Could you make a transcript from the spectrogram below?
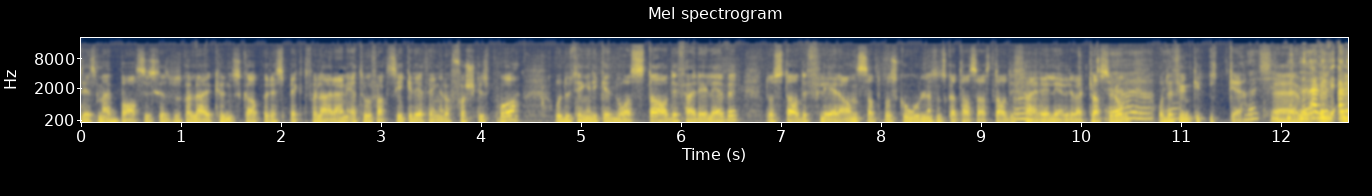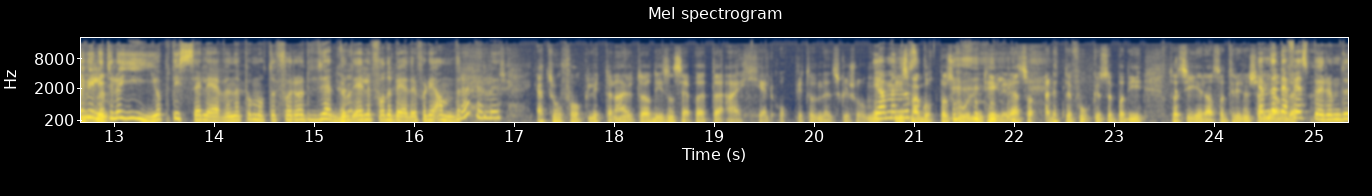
det som er basisk, det som skal lære kunnskap og respekt for læreren, jeg tror faktisk ikke det trenger å forskes på. Og du trenger ikke, du har stadig færre elever, du har stadig flere ansatte på skolene som skal ta seg av stadig færre mm. elever i hvert klasserom, ja, ja, ja. og det funker ikke. Nei, eh, men, er, du, er, du, villig til å gi opp disse elevene på en måte for å redde men, eller få det bedre for de andre, eller? Jeg tror folk lytterne her ute og de som ser på dette, er helt oppgitt av den diskusjonen. de som har gått på skolen tidligere, så er dette fokuset på de. Så sier altså Trine Skei Grande Det er derfor jeg spør om du,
